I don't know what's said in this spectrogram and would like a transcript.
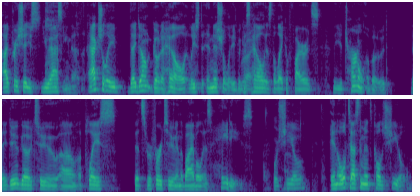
I appreciate you, you asking that. Actually, they don't go to hell, at least initially, because Right. hell is the lake of fire. It's the eternal abode. They do go to uh, a place that's referred to in the Bible as Hades. Or Sheol. In Old Testament, it's called Sheol.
